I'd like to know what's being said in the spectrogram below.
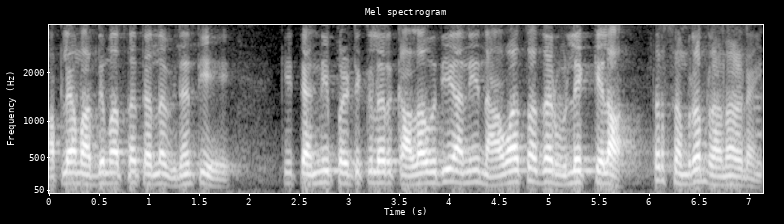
आपल्या माध्यमातून त्यांना विनंती आहे की त्यांनी पर्टिक्युलर कालावधी आणि नावाचा जर उल्लेख केला तर संभ्रम राहणार नाही.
